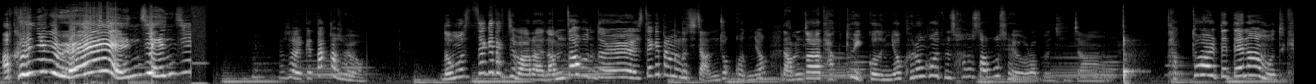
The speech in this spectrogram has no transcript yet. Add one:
아 그런 얘기 왜 NG NG 그래서 이렇게 닦아줘요 너무 세게 닦지 말아요 남자분들 세게 닦는 거 진짜 안 좋거든요 남자 닥터 있거든요 그런 거 좀 사서 써보세요 여러분 진짜 닥터 할때 떼나면 어떡해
